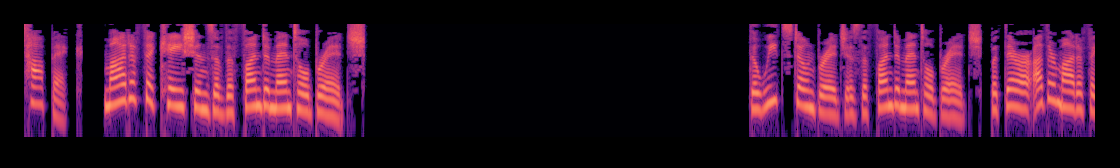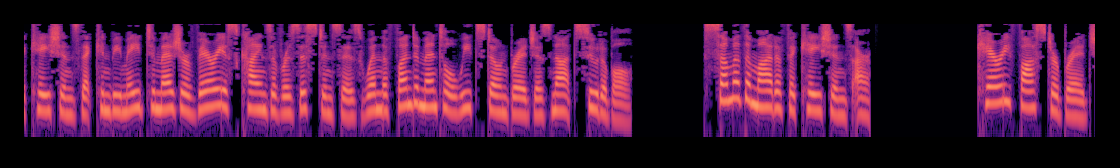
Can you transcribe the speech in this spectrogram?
Topic. Modifications of the fundamental bridge The Wheatstone bridge is the fundamental bridge, but there are other modifications that can be made to measure various kinds of resistances when the fundamental Wheatstone bridge is not suitable. Some of the modifications are Carey-Foster bridge,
